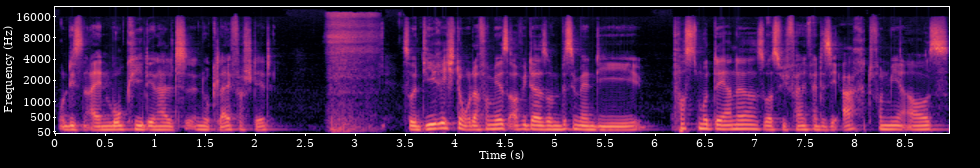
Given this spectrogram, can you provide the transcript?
Und diesen einen Moki, den halt nur Clive versteht. So in die Richtung, oder von mir ist auch wieder so ein bisschen mehr in die Postmoderne, sowas wie Final Fantasy VIII von mir aus.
